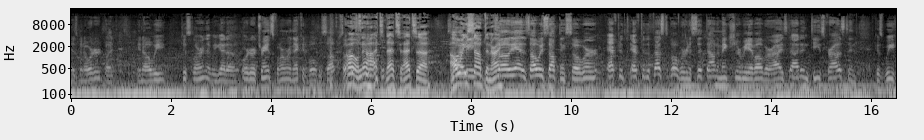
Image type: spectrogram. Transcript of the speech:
has been ordered, but you know we just learned that we got to order a transformer, and that could hold us up. So Oh no, that's that's that's uh, So, always I mean, something, right? So yeah, it's always something. So we're after after the festival, we're going to sit down and make sure we have all of our I's dotted and T's crossed, and because we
